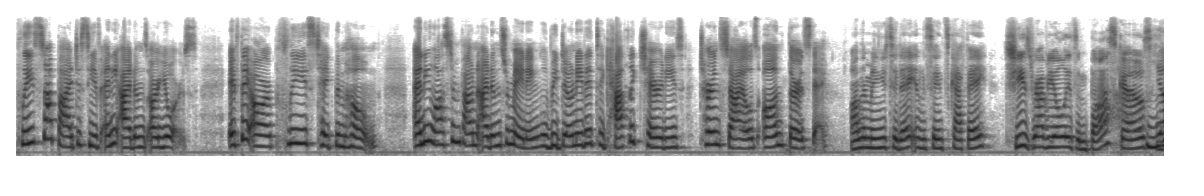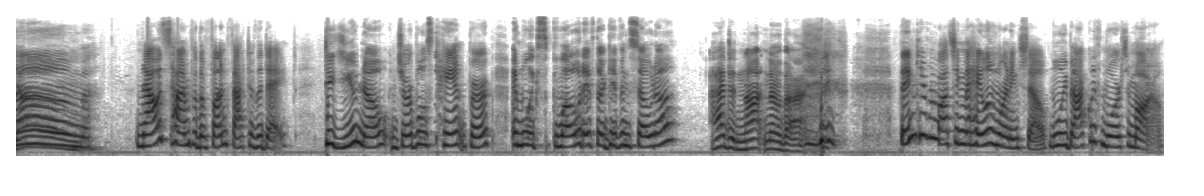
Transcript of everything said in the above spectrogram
Please stop by to see if any items are yours. If they are, please take them home. Any lost and found items remaining will be donated to Catholic Charities Turnstyles on Thursday. On the menu today in the Saints Cafe, cheese raviolis and Boscos. Yum! Yum. Now it's time for the fun fact of the day. Did you know gerbils can't burp and will explode if they're given soda? I did not know that. Thank you for watching the Halo Morning Show. We'll be back with more tomorrow.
